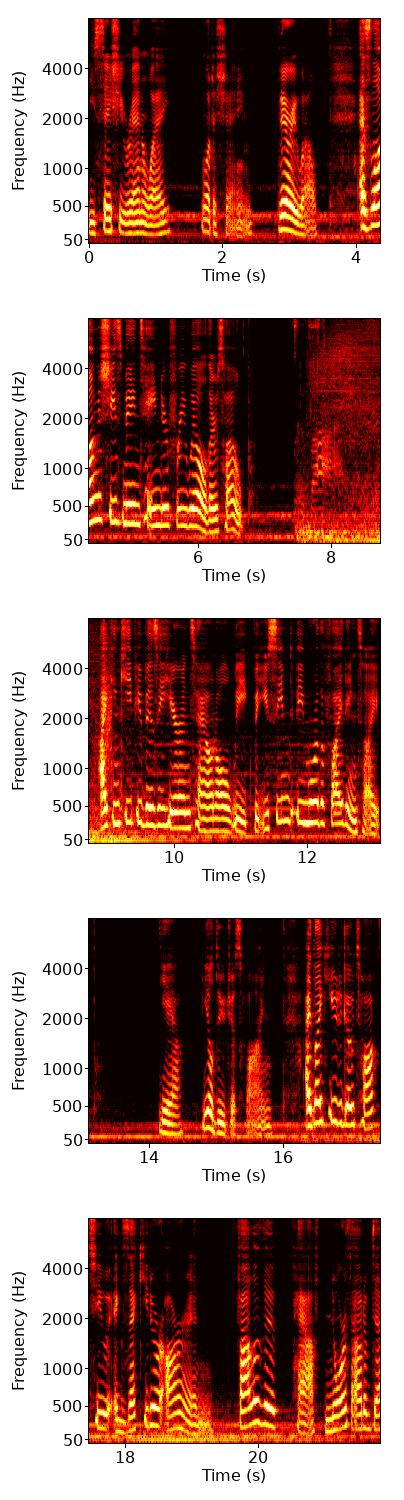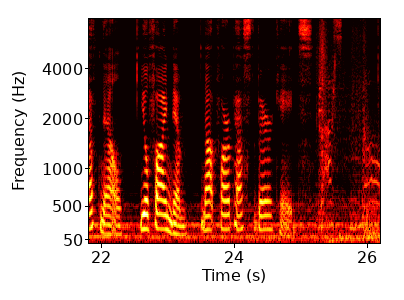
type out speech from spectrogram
You say she ran away? What a shame. Very well. As long as she's maintained her free will, there's hope. I can keep you busy here in town all week, but you seem to be more the fighting type. Yeah, you'll do just fine. I'd like you to go talk to Executor Arren. Follow the path north out of Death Knell. You'll find him, not far past the barricades. No.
